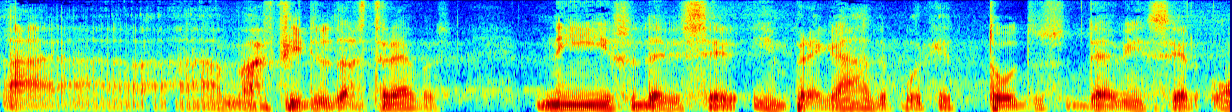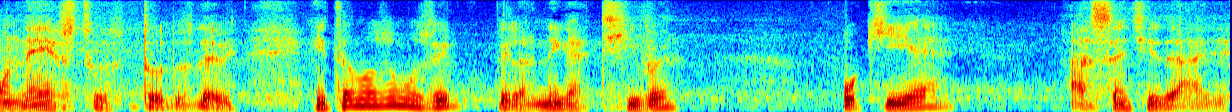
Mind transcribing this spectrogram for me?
a, a, a filhos das trevas, nem isso deve ser empregado, porque todos devem ser honestos, todos devem. Então nós vamos ver pela negativa o que é a santidade.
